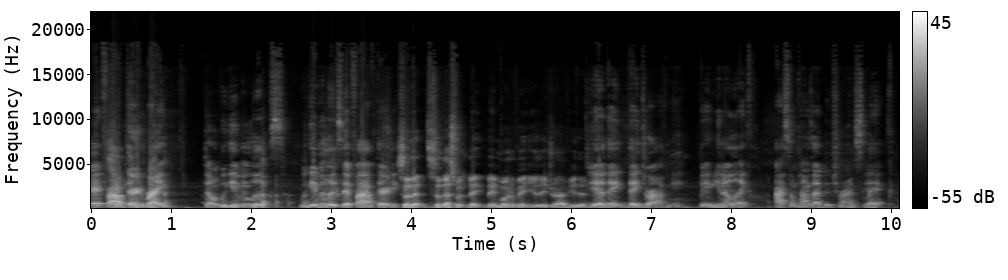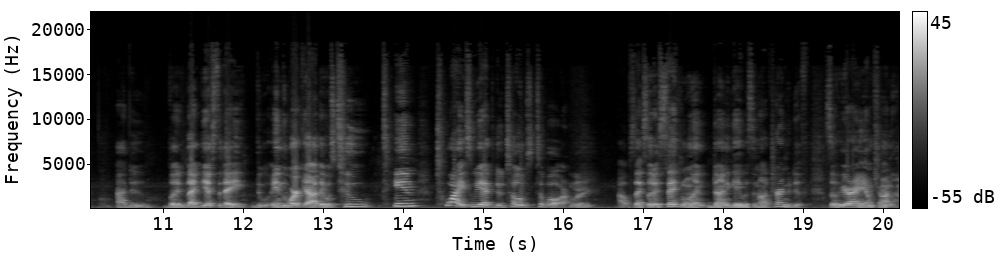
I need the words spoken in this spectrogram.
At five thirty, right? Don't we giving looks? We giving looks at five thirty. So that so that's what they, they motivate you. They drive you to. Yeah, they they drive me. But you know, like I sometimes I do try and slack. I do, but like yesterday in the workout, there was two ten twice. We had to do toes to bar. Wait. I was like, so the second one, Donnie gave us an alternative. So here I am trying to.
